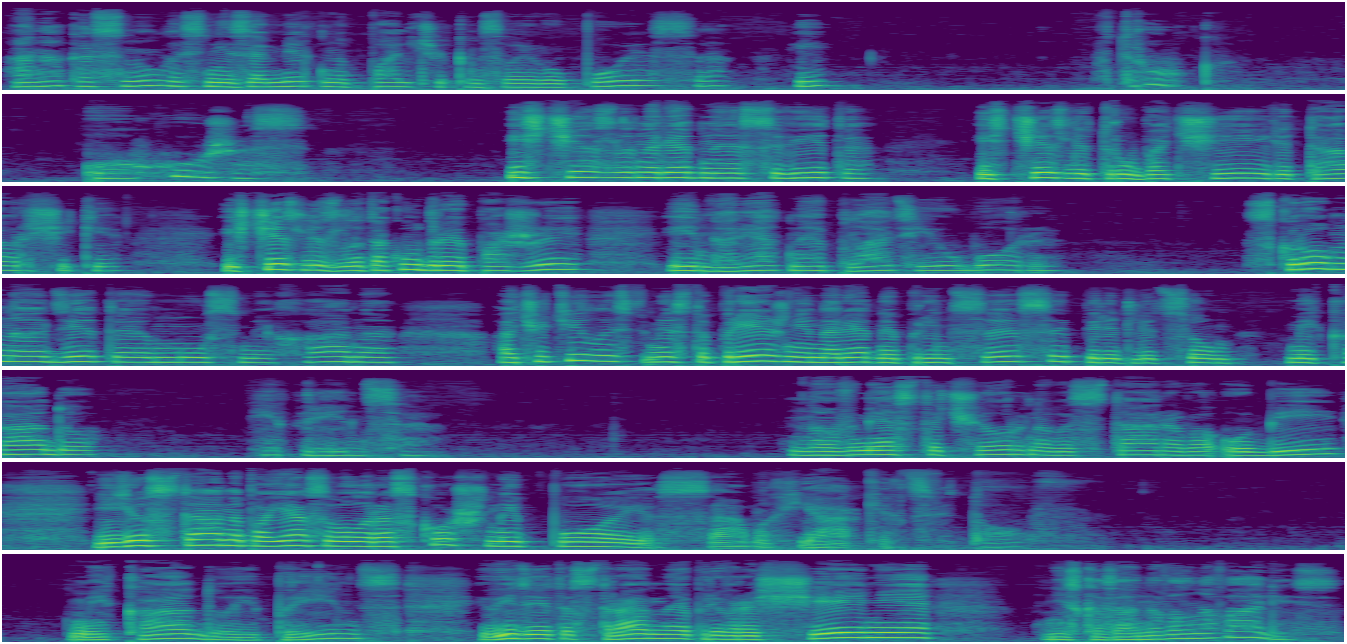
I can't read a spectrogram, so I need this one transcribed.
Она коснулась незаметно пальчиком своего пояса и вдруг, о ужас! Исчезла нарядная свита, исчезли трубачи или таврщики, исчезли златокудрые пажи и нарядное платье и уборы. Скромно одетая Мусме хана очутилась вместо прежней нарядной принцессы перед лицом Микадо и принца. Но вместо черного старого оби ее стан опоясывал роскошный пояс самых ярких цветов. Микадо и принц, видя это странное превращение, несказанно волновались.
